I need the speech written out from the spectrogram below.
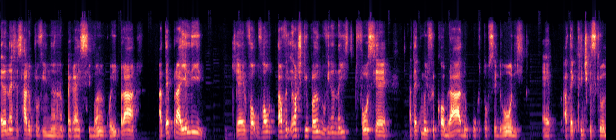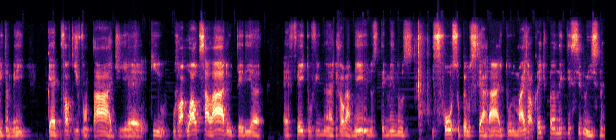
era necessário pro Vina pegar esse banco aí para até para ele é, voltar. Eu acho que o plano do Vina nem fosse é, até como ele foi cobrado por torcedores, é, até críticas que eu li também, que é por falta de vontade, é que o, o alto salário teria é, feito o Vina jogar menos, ter menos esforço pelo Ceará e tudo mais. Eu acredito que nem ter sido isso, né?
